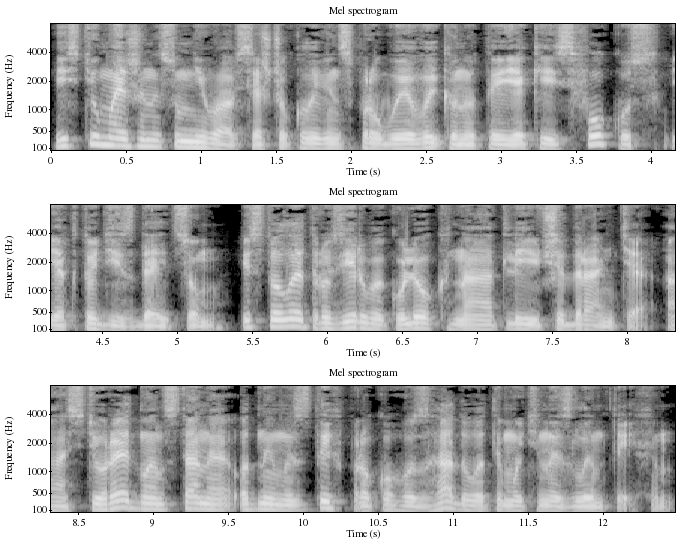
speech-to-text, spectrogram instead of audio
Істю майже не сумнівався, що коли він спробує виконати якийсь фокус, як тоді з Дейцом, пістолет розірве кульок на тліюче дрантя, а Стю Редман стане одним із тих, про кого згадуватимуть незлим тихим.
